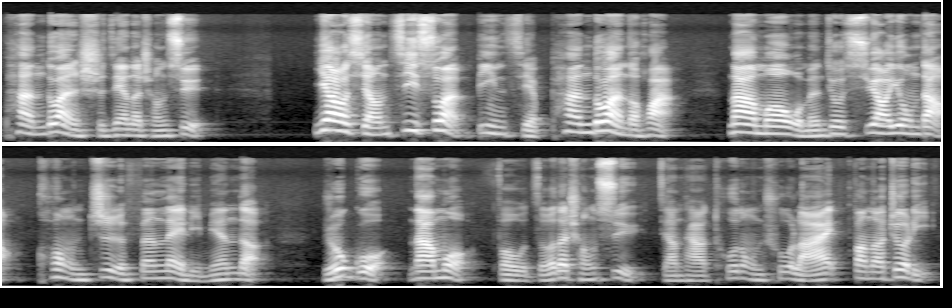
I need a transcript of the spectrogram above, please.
判断时间的程序。要想计算并且判断的话，那么我们就需要用到控制分类里面的如果、那么、否则的程序，将它拖动出来放到这里。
